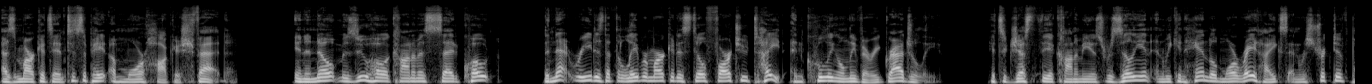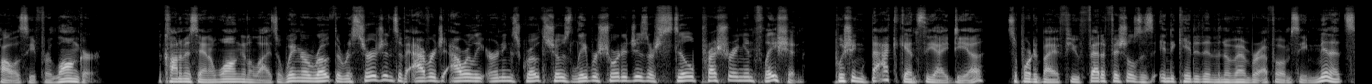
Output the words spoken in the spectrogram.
as markets anticipate a more hawkish Fed. In a note, Mizuho economists said, quote, the net read is that the labor market is still far too tight and cooling only very gradually. It suggests the economy is resilient and we can handle more rate hikes and restrictive policy for longer. Economists Anna Wong and Eliza Winger wrote the resurgence of average hourly earnings growth shows labor shortages are still pressuring inflation, pushing back against the idea, supported by a few Fed officials as indicated in the November FOMC minutes,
